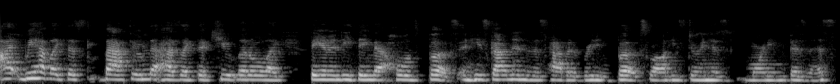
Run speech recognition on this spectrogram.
I we have like this bathroom that has like the cute little like vanity thing that holds books, and he's gotten into this habit of reading books while he's doing his morning business.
